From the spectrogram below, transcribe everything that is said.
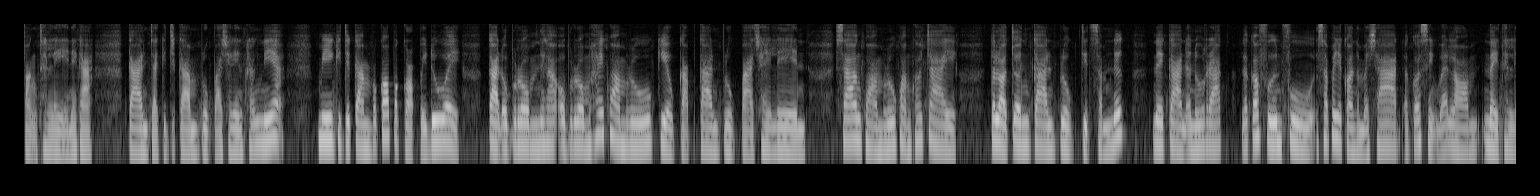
ฝั่งทะเลนะคะ การจัดกิจกรรมปลูกป่าชายเลนครั้งนี้มีกิจกรรมประกอบประกอบไปด้วย การอบรมนะคะอบรมให้ความรู้เกี่ยวกับการปลูกป่าชายเลน สร้างความรู้ความเข้าใจ ตลอดจนการปลูกจิตสำนึกในการอนุรักษ์ แล้วก็ฟื้นฟูทรัพยากรธรรมชาติ แล้วก็สิ่งแวดล้อมในทะเล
